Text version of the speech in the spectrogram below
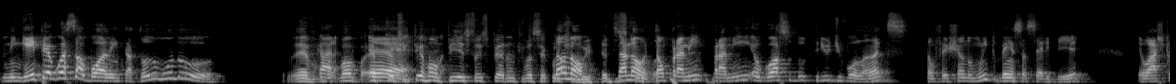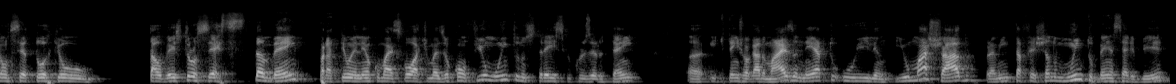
Ninguém pegou essa bola, hein? Tá todo mundo. É, Cara, é porque é... eu te interrompi, estou esperando que você continue. Não, não, não, não. Então, para mim, para mim, eu gosto do trio de volantes. Estão fechando muito bem essa série B. Eu acho que é um setor que eu talvez trouxesse também para ter um elenco mais forte, mas eu confio muito nos três que o Cruzeiro tem uh, e que tem jogado mais: o Neto, o William e o Machado. Para mim, está fechando muito bem a série B.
